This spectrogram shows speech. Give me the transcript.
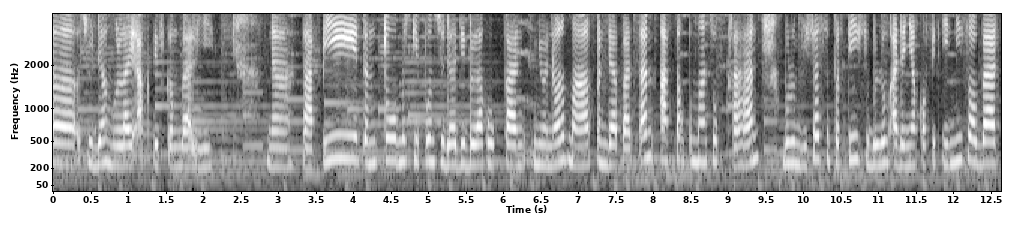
uh, sudah mulai aktif kembali. Nah, tapi tentu meskipun sudah diberlakukan new normal, pendapatan atau pemasukan belum bisa seperti sebelum adanya COVID ini, sobat.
